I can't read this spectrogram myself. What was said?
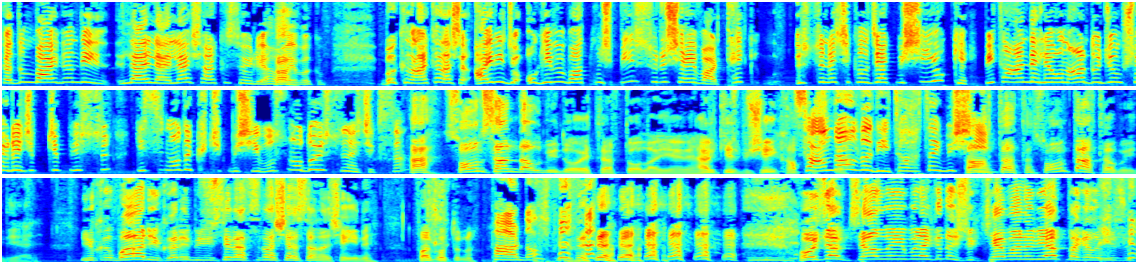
Kadın baygın değil. Lay lay lay şarkı söylüyor havaya Ha. bakıp. Bakın arkadaşlar ayrıca o gemi batmış bir sürü şey var. Tek üstüne çıkılacak bir şey yok ki. Bir tane de Leonardo'cum şöyle cıp cıp yüzsün. Gitsin o da küçük bir şey bulsun o da üstüne çıksın. Ha son sandal mıydı o etrafta olan yani? Herkes bir şey kapmıştı. Sandal da değil tahta bir şey. Tahta tahta. Son tahta mıydı yani? Yukarı, bağır yukarı müzisyen atsın aşağı sana şeyini. Fagotunu. Pardon. Hocam çalmayı bırakın da şu kemanı bir at bakalım bizim.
